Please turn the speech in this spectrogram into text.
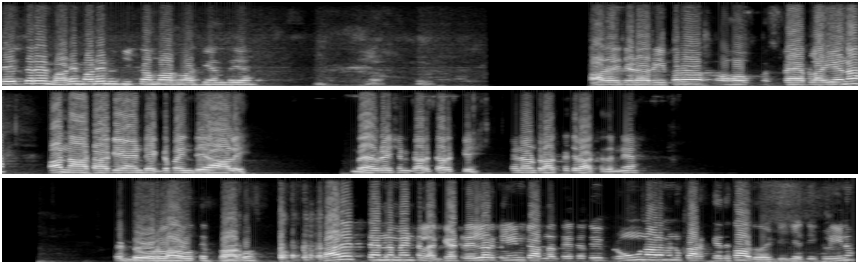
ਤੇ ਇੱਧਰ ਇਹ ਮਾੜੇ ਮਾੜੇ ਨੂੰ ਜੀਕਾ ਮਾਰਨ ਲੱਗ ਜਾਂਦੇ ਆ। ਆ ਜਿਹੜਾ ਰੀਪਰ ਉਹ ਸਟ੍ਰੈਪ ਲਾਈ ਹੈ ਨਾ ਆ ਨਾਟ ਆ ਗਿਆ ਡਿੱਗ ਪੈਂਦੇ ਆ ਆਲੇ ਵਾਈਬ੍ਰੇਸ਼ਨ ਕਰ ਕਰਕੇ, ਇਹਨਾਂ ਨੂੰ ਟਰੱਕ 'ਚ ਰੱਖ ਦਿੰਨੇ ਆ। ਤੇ ਡੋਰ ਲਾਓ ਤੇ ਬਾਗੋ। ਸਾਰੇ 3 ਮਿੰਟ ਲੱਗਿਆ ਟ੍ਰੇਲਰ ਕਲੀਨ ਕਰਨ ਤੇ ਤੇ ਤੁਸੀਂ ਬਰੂਮ ਨਾਲ ਮੈਨੂੰ ਕਰਕੇ ਦਿਖਾ ਦਿਓ ਏਡੀ ਛੇਤੀ ਕਲੀਨ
